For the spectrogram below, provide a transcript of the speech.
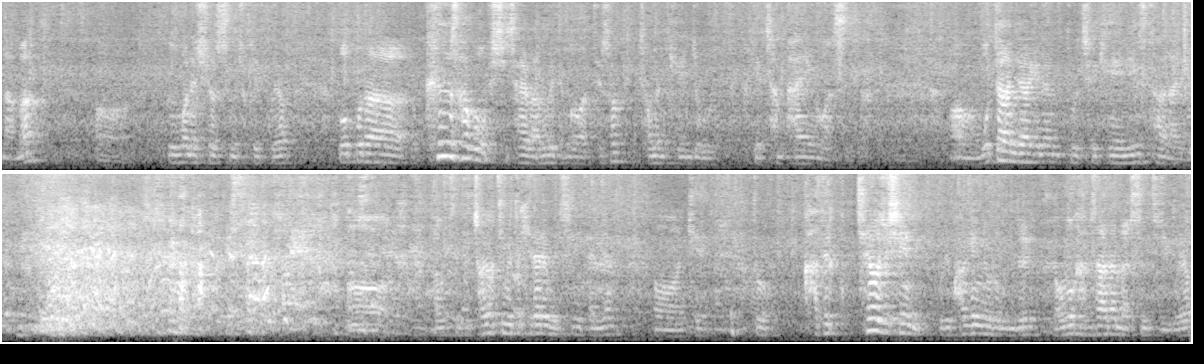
남아 어, 응원해 주셨으면 좋겠고요. 무엇보다 큰 사고 없이 잘 마무리된 것 같아서 저는 개인적으로 그게 참 다행인 것 같습니다. 어, 못다한 이야기는 또 제 개인 인스타 라이브. 어, 아무튼 저녁팀이 또 기다리고 있으니까요. 어, 이렇게 또 가득 채워주신 우리 관객 여러분들 너무 감사하다는 말씀 드리고요.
